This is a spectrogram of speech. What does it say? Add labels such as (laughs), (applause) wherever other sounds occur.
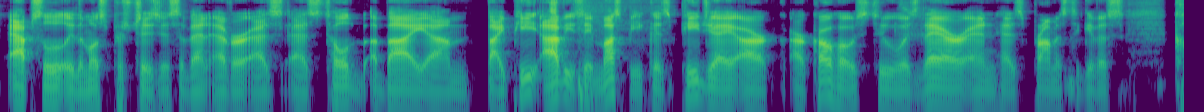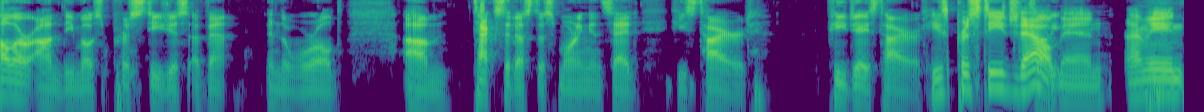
Absolutely, the most prestigious event ever, as as told by um by P. Obviously, it must be because PJ, our our co-host, who was there and has promised to give us color on the most prestigious event in the world, um, texted us this morning and said he's tired. PJ's tired. He's prestiged So out, he- man. I (laughs) mean,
